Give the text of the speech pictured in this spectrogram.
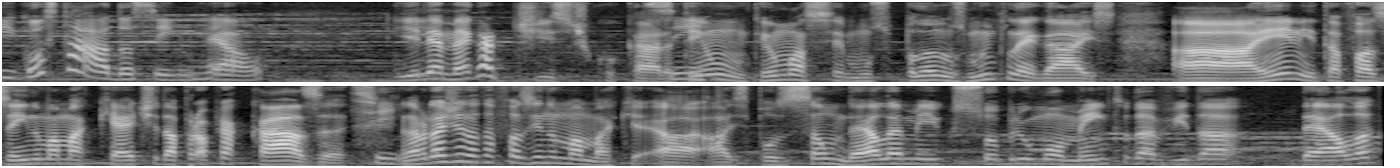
e gostado, assim, real. E ele é mega artístico, cara. Sim. Tem, um, tem umas- uns planos muito legais. A Anne tá fazendo uma maquete da própria casa. Sim. Na verdade, ela tá fazendo uma maquete. A, a exposição dela é meio que sobre o momento da vida dela.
